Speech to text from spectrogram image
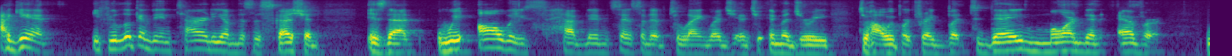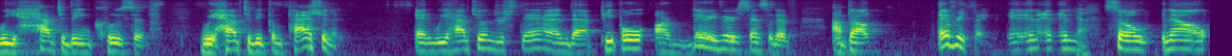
again, if you look at the entirety of this discussion, is that we always have been sensitive to language and to imagery, to how we portray. But today, more than ever, we have to be inclusive. We have to be compassionate. And we have to understand that people are very, very sensitive about everything. And, and, and yeah. so now,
